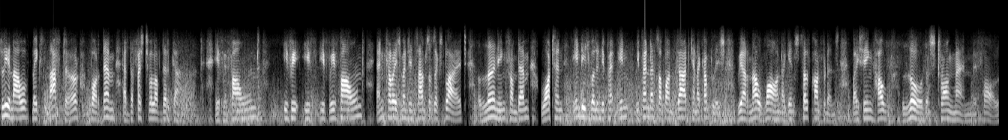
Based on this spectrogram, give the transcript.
flee now makes laughter for them at the festival of their God. If we found if we, if, if we found encouragement in Samson's exploit, learning from them what an individual independence upon God can accomplish, we are now warned against self confidence by seeing how low the strong man may fall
